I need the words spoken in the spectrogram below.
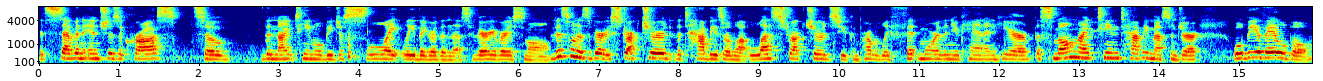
It's seven inches across, so the 19 will be just slightly bigger than this, very, very small. This one is very structured. The tabbies are a lot less structured, so you can probably fit more than you can in here. The small 19 tabby messenger will be available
